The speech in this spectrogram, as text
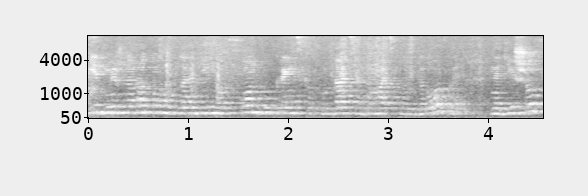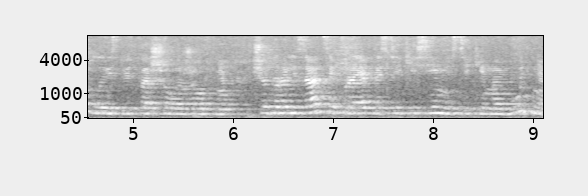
Від Міжнародного благодійного фонду Українська фундація громадського здоров'я лист від 1 жовтня щодо реалізації проєкту «Стійкі сім'ї, стійкі майбутнє,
